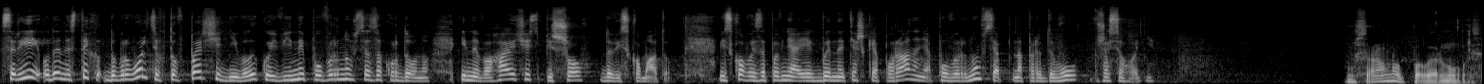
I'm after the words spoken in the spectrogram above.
Сергій один із тих добровольців, хто в перші дні великої війни повернувся за кордону і, не вагаючись, пішов до військомату. Військовий запевняє, якби не тяжке поранення, повернувся б на передову вже сьогодні. Ну, все одно повернулися.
